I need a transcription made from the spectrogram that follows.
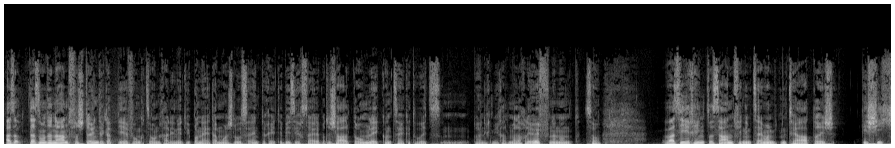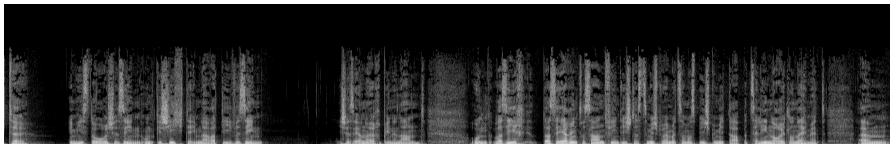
Also, dass man einander versteht, ich glaube, diese Funktion kann ich nicht übernehmen. Da muss schlussendlich jeder bei sich selber den Schalter umlegen und sagen, du, jetzt mm, tue ich mich halt mal ein bisschen öffnen und so. Was ich interessant finde im Zusammenhang mit dem Theater ist Geschichte im historischen Sinn und Geschichte im narrativen Sinn ist ja sehr nah beieinander. Und was ich da sehr interessant finde, ist, dass zum Beispiel, wenn wir jetzt einmal das Beispiel mit der Appenzelliner nehmen, ähm,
